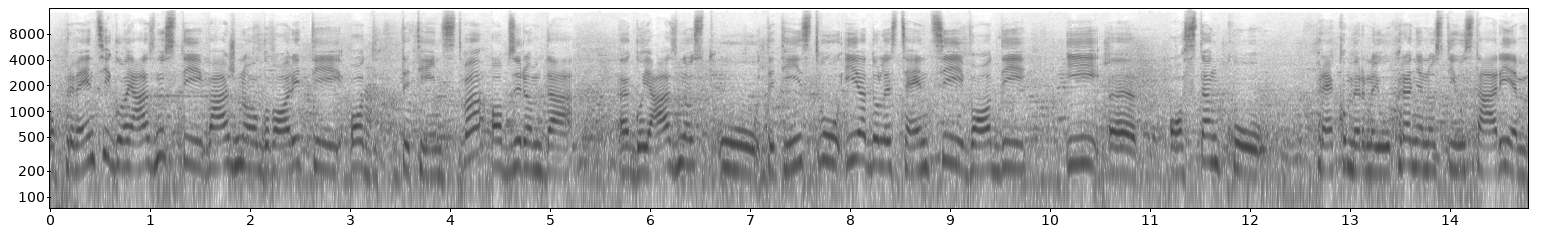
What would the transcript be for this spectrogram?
O prevenciji gojaznosti važno govoriti od detinjstva, obzirom da e, gojaznost u detinjstvu i adolescenciji vodi i e, ostanku prekomernoj uhranjenosti u starijem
